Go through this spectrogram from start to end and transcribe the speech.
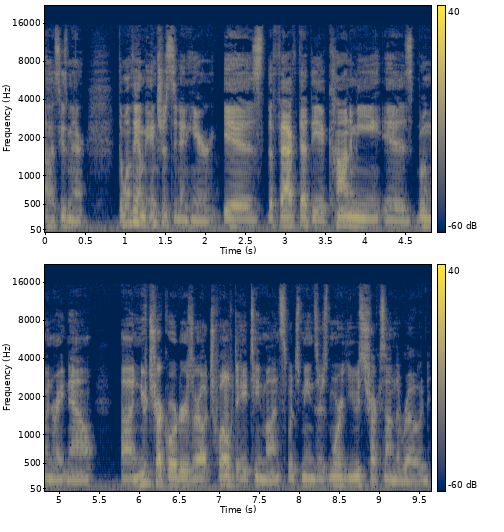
uh, excuse me, there, the one thing I'm interested in here is the fact that the economy is booming right now. Uh, new truck orders are out 12 to 18 months, which means there's more used trucks on the road.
